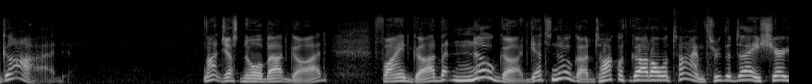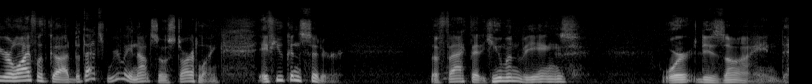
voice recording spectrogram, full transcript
God. Not just know about God, find God, but know God, get to know God, talk with God all the time through the day, share your life with God. But that's really not so startling if you consider the fact that human beings were designed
